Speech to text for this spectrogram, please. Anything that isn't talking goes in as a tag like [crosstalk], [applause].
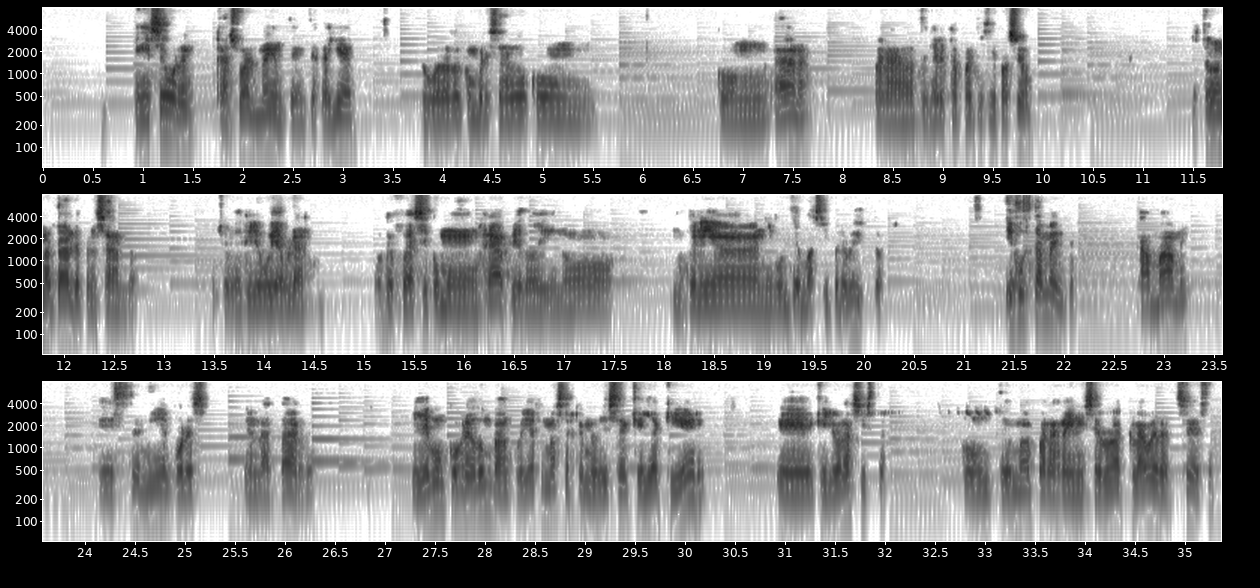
En ese orden, casualmente, antes de ayer, luego de haber conversado con, con Ana para tener esta participación, estaba en la tarde pensando de qué yo voy a hablar, porque fue así como rápido y no, no tenía ningún tema así previsto. Y justamente a mami, este miércoles en la tarde, le llega un correo de un banco, ella se me acerca y me dice que ella quiere eh, que yo la asista con un tema para reiniciar una clave de acceso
